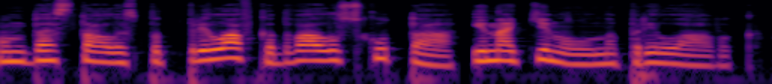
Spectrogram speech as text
Он достал из-под прилавка два лоскута и накинул на прилавок.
